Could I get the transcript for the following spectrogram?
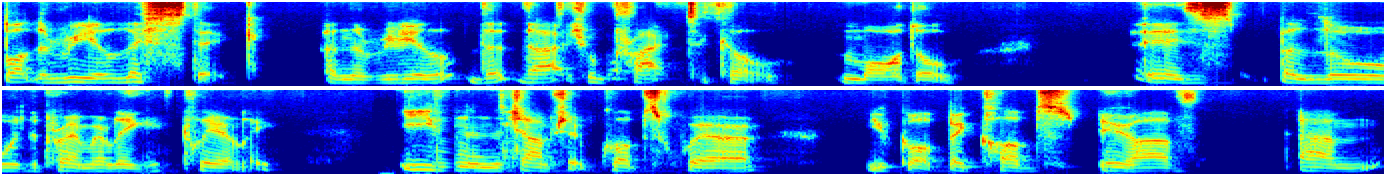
But the realistic and the real, the, the actual practical model is below the Premier League, clearly. Even in the Championship clubs, where you've got big clubs who have um,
